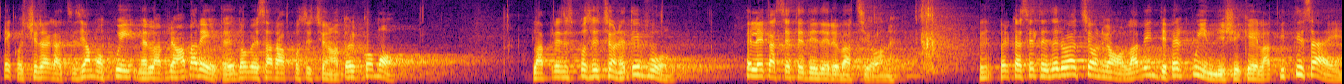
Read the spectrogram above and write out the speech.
Eccoci ragazzi, siamo qui nella prima parete dove sarà posizionato il comò, la predisposizione TV e le cassette di derivazione. Per cassette di derivazione ho la 20x15 che è la PT6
